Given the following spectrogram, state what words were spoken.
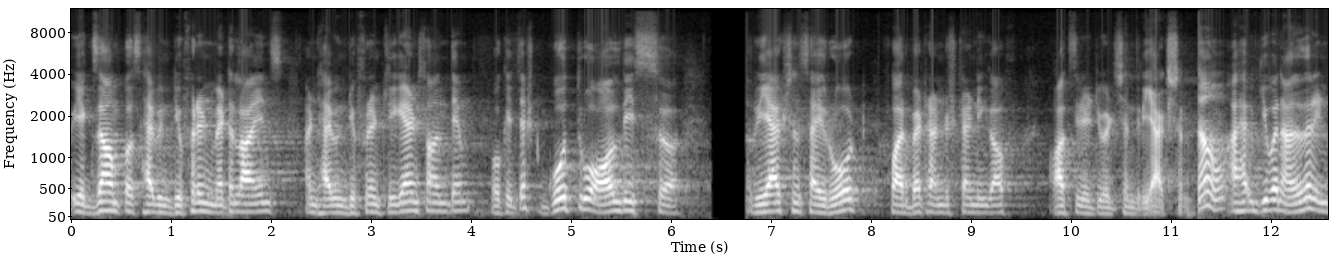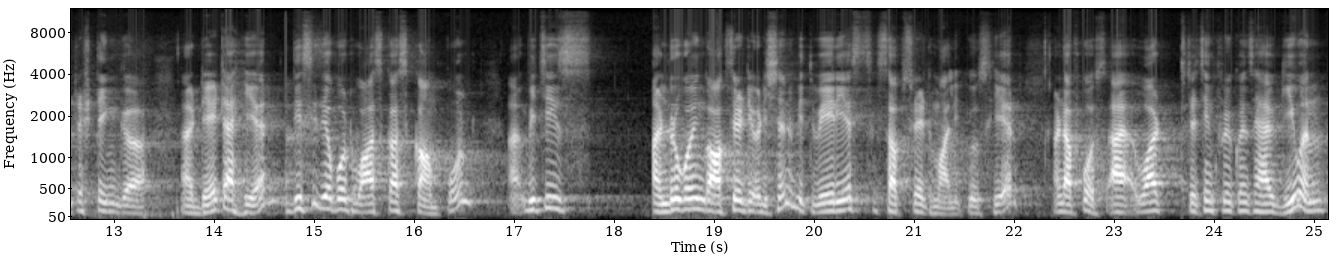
examples having different metal ions and having different ligands on them ok. Just go through all these uh, reactions I wrote for better understanding of oxidative addition reaction. Now I have given another interesting uh, uh, data here. This is about Vaska's compound uh, which is undergoing oxidative addition with various substrate molecules here and of course what stretching frequency I have given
